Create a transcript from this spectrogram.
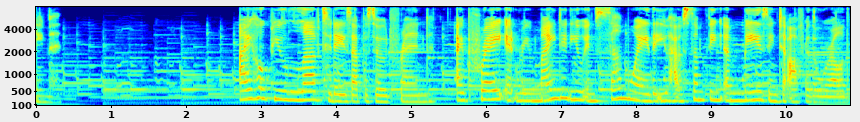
Amen. I hope you loved today's episode, friend. I pray it reminded you in some way that you have something amazing to offer the world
